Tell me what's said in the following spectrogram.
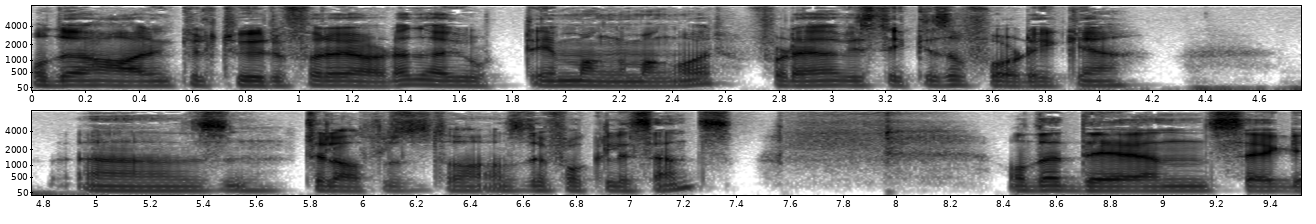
Og det har en kultur for å gjøre det. Det har gjort det i mange mange år. For det, hvis ikke så får de ikke eh, tillatelse til å Altså, de får ikke lisens. Og det er DNCG,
